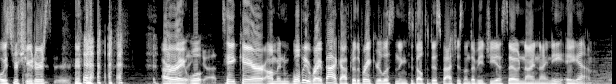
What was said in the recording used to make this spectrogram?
Oyster shooters. All right. Thank well, God. take care. Um, and we'll be right back after the break. You're listening to Delta Dispatches on WGSO 990 AM.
